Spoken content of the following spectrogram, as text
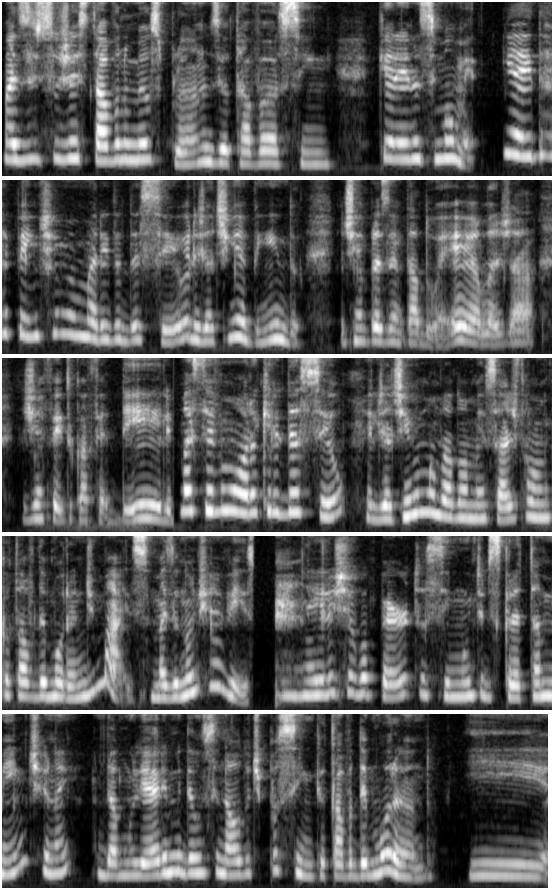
Mas isso já estava nos meus planos e eu tava, assim, querendo esse momento. E aí, de repente, meu marido desceu, ele já tinha vindo, já tinha apresentado ela, já, já tinha feito o café dele. Mas teve uma hora que ele desceu, ele já tinha me mandado uma mensagem falando que eu tava demorando demais, mas eu não tinha visto. Aí ele chegou perto, assim, muito discretamente, né, da mulher e me deu um sinal do tipo assim, que eu tava demorando. E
